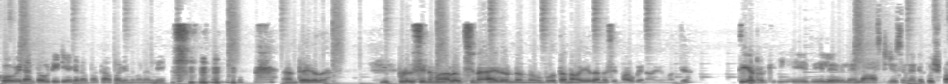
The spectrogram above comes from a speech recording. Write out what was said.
కోవిడ్ అంతా ఓటీటీ కదబ్బా కాపాడింది మనల్ని. అంతే కదా. ఇప్పుడు సినిమాలు వచ్చినా ఐ డోంట్ నో నువ్వు పోతున్నావు? ఏదన్నా సినిమాకి పోయినావు ఈ మధ్య? థియేటర్కి. ఏది లేదు. నేను లాస్ట్ చూసిందంటే పుష్ప.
